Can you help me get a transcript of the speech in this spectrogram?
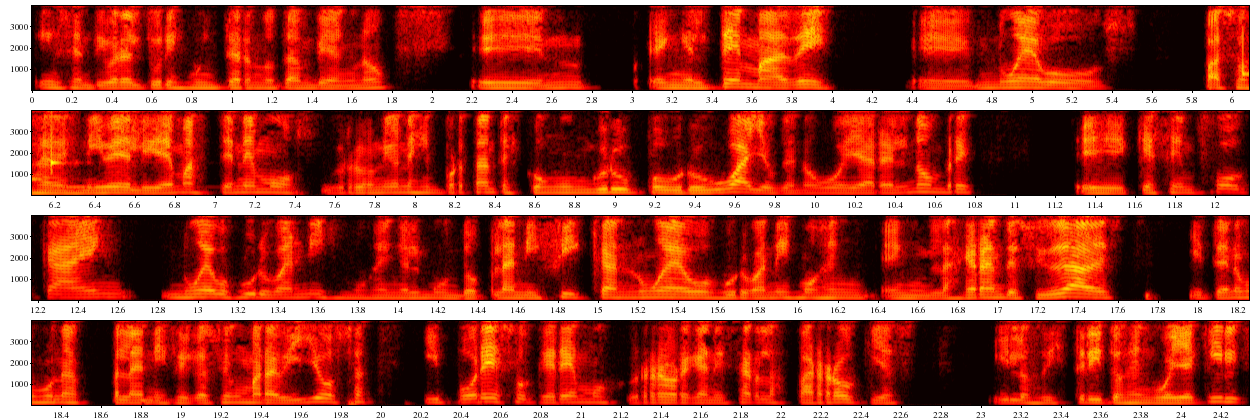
incentivar el turismo interno también, ¿no? En el tema de eh, nuevos pasos a desnivel y demás, tenemos reuniones importantes con un grupo uruguayo, que no voy a dar el nombre, eh, que se enfoca en nuevos urbanismos en el mundo, planifica nuevos urbanismos en las grandes ciudades y tenemos una planificación maravillosa y por eso queremos reorganizar las parroquias y los distritos en Guayaquil.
